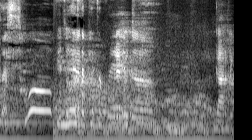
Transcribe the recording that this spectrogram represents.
And here's the pizza Bread with bread. the garlic.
